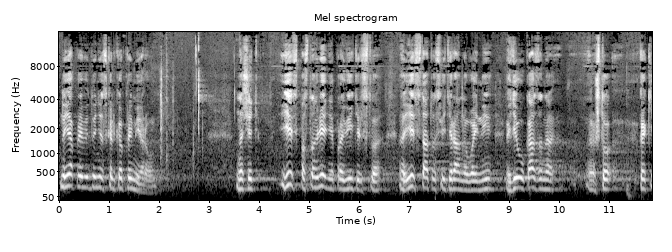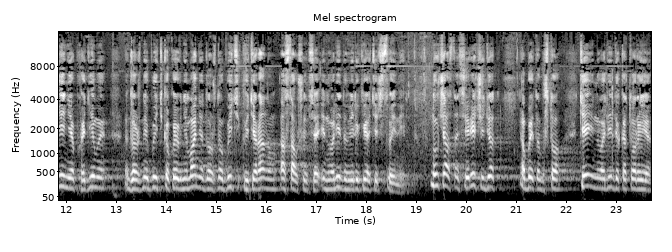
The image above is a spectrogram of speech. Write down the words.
Но я приведу несколько примеров. Значит, есть постановление правительства, есть статус ветерана войны, где указано, что какие необходимы должны быть, какое внимание должно быть к ветеранам, оставшимся инвалидам Великой Отечественной войны. Ну, в частности, речь идет об этом, что те инвалиды, которые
